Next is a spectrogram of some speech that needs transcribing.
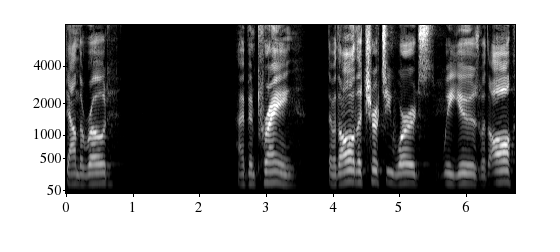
down the road. I've been praying that with all the churchy words we use, with all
